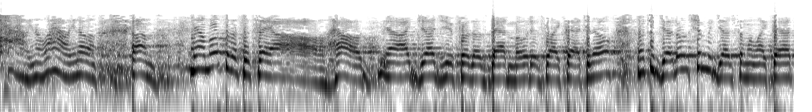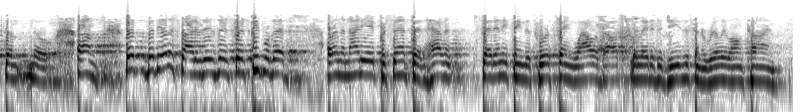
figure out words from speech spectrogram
wow, you know, wow, you know. Um, now, most of us would say, oh, how, you know, I judge you for those bad motives like that, you know. Don't you judge, don't, shouldn't we judge someone like that? Um, no. Um, but, but the other side of it is there's, there's people that are in the 98% that haven't said anything that's worth saying wow about related to Jesus in a really long time.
